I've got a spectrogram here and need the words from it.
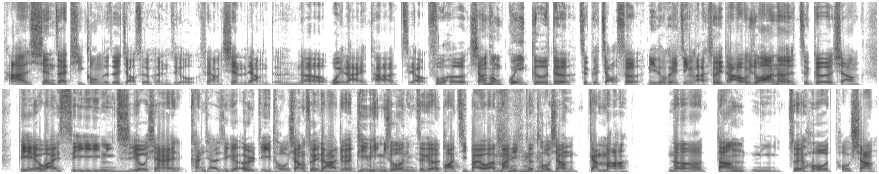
他现在提供的这个角色可能只有非常限量的，嗯。那未来他只要符合相同规格的这个角色，你都可以进来，所以大家会说啊，那这个像 B A Y C，你持有现在看起来是一个二 D 头像，所以大家就会批评说你这个花几百万买一个头像干嘛？那当你最后头像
